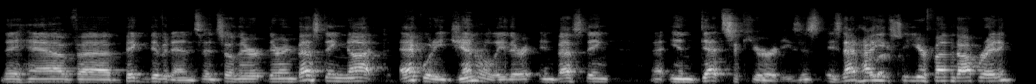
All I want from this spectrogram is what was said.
they have uh, big dividends, and so they're they're investing not equity generally; they're investing Uh, in debt securities. Is is that how you see your fund operating?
